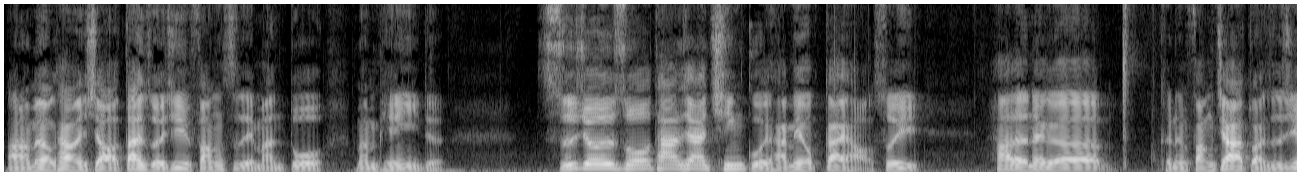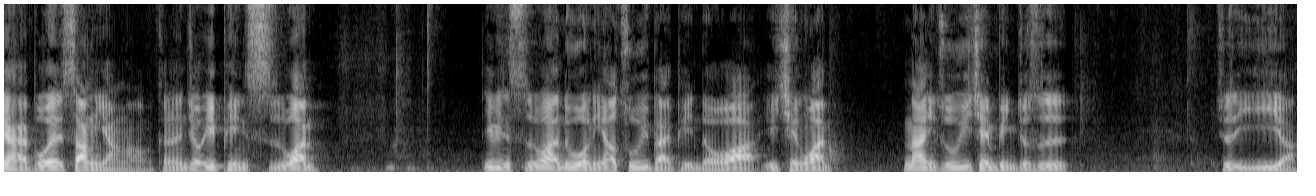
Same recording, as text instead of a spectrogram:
啊？没有开玩笑，淡水其实房子也蛮多，蛮便宜的。其实就是说，他现在轻轨还没有盖好，所以他的那个。可能房价短时间还不会上扬哦，可能就一平十万，一平十万。如果你要住一百平的话，一千万，那你住一千平就是就是一亿啊，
